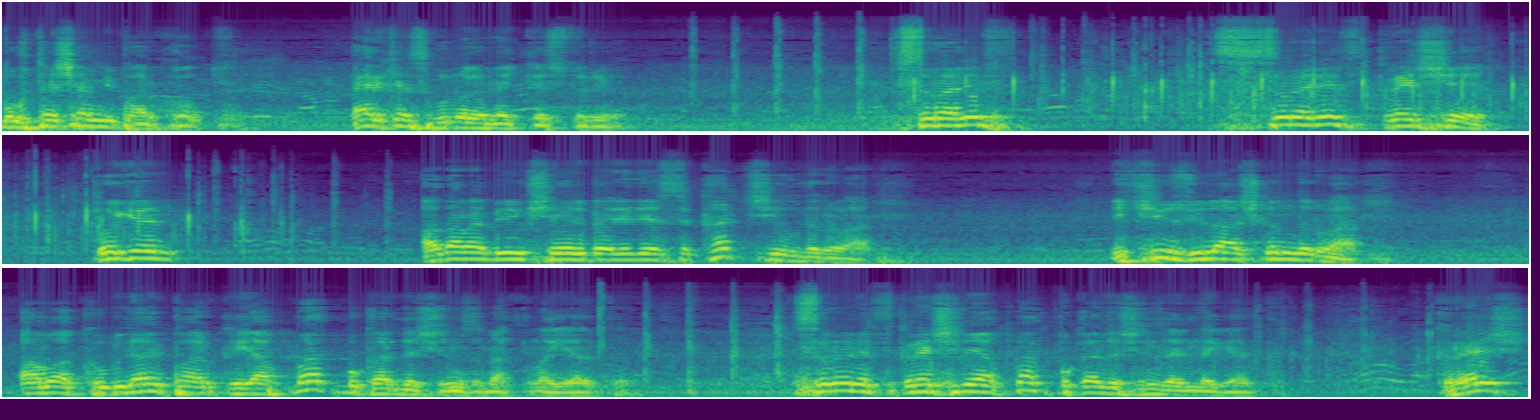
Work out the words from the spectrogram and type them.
muhteşem bir park oldu. Herkes bunu örnek gösteriyor. Sıralif Sıralif Kreşi bugün Adana Büyükşehir Belediyesi kaç yıldır var? 200 yılı aşkındır var. Ama Kubilay Parkı yapmak bu kardeşinizin aklına geldi. Sıralif kreşini yapmak bu kardeşinizin eline geldi. Kreş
